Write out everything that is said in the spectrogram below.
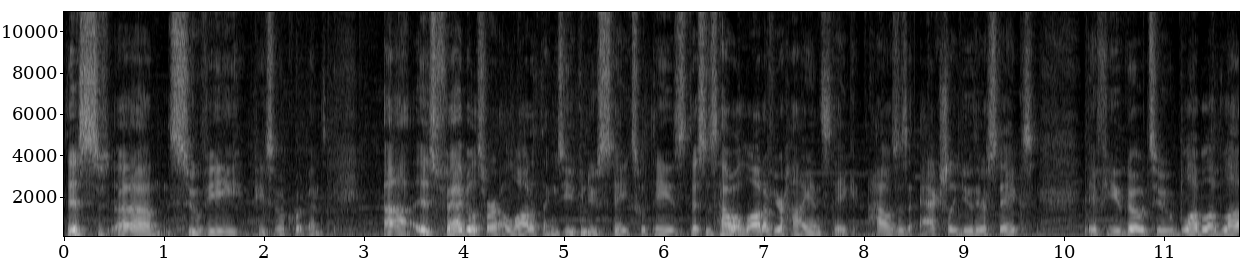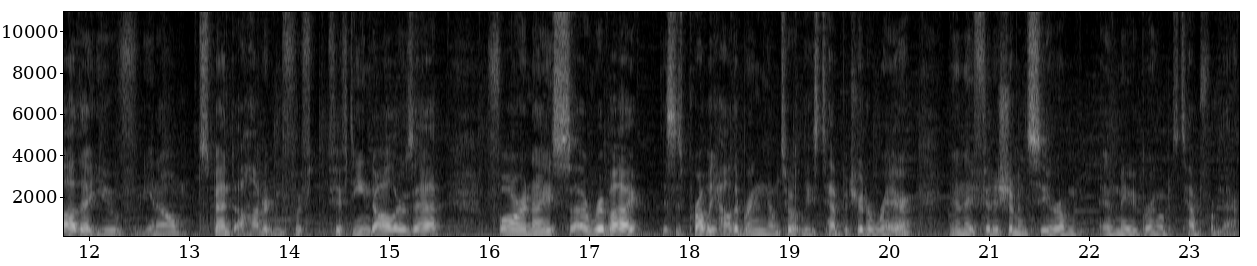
This um, sous vide piece of equipment uh, is fabulous for a lot of things. You can do steaks with these. This is how a lot of your high-end steak houses actually do their steaks. If you go to blah blah blah that you've you know spent $115 at for a nice uh, ribeye, this is probably how they're bringing them to at least temperature to rare, and then they finish them and sear them and maybe bring them to temp from there.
